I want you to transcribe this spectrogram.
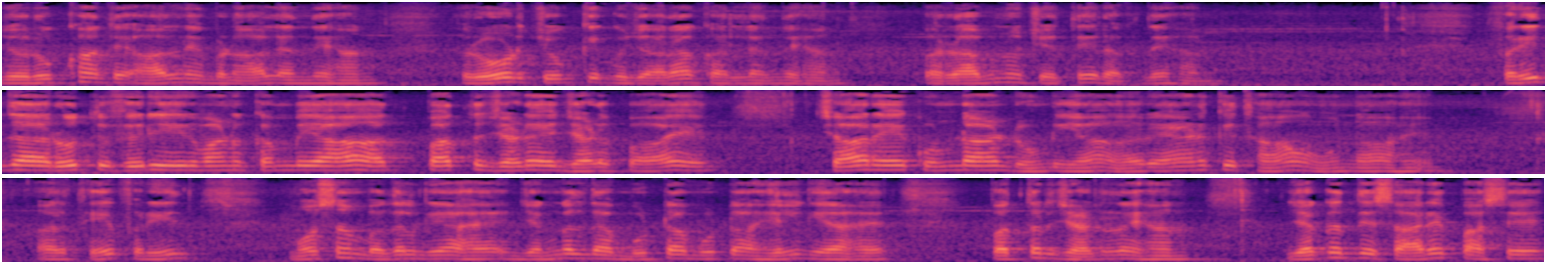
ਜੋ ਰੁੱਖਾਂ ਤੇ ਆਲਨੇ ਬਣਾ ਲੈਂਦੇ ਹਨ, ਰੋੜ ਚੁੱਕ ਕੇ ਗੁਜ਼ਾਰਾ ਕਰ ਲੈਂਦੇ ਹਨ, ਪਰ ਰੱਬ ਨੂੰ ਚੇਤੇ ਰੱਖਦੇ ਹਨ। ਫਰੀਦਾ ਰੁੱਤ ਫਿਰੀ ਰਵਣ ਕੰਬਿਆ, ਪਤ ਝੜੇ ਝੜ ਪਾਏ, ਚਾਰੇ ਕੁੰਡਾਂ ਢੂੰਡੀਆਂ, ਰਹਿਣ ਕਿਥਾਉ ਨਾ ਹੈ। ਅਰਥੇ ਫਰੀਦ, ਮੌਸਮ ਬਦਲ ਗਿਆ ਹੈ, ਜੰਗਲ ਦਾ ਬੂਟਾ ਬੂਟਾ ਹਿਲ ਗਿਆ ਹੈ ਪੱਤਰ ਝੜ ਰਹੇ ਹਨ, ਜਗਤ ਦੇ ਸਾਰੇ ਪਾਸੇ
